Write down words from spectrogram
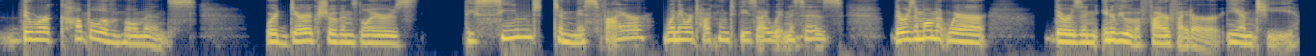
there were a couple of moments where Derek Chauvin's lawyers they seemed to misfire when they were talking to these eyewitnesses. There was a moment where there was an interview of a firefighter, EMT,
